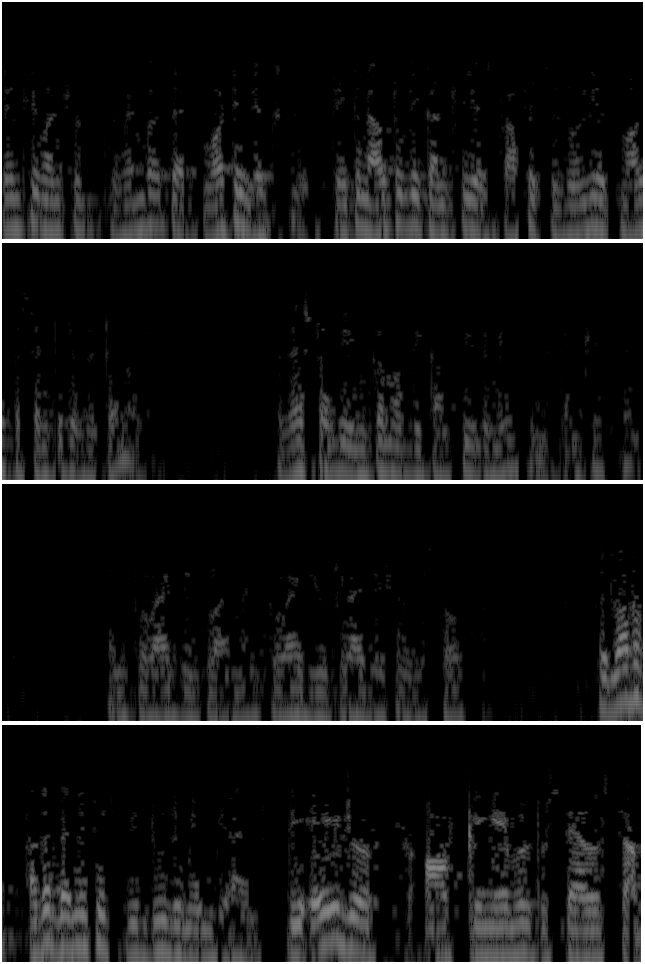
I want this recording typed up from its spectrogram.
simply one should remember that what is taken out of the country as profits is only a small percentage of the turnover. The rest of the income of the company remains in the country itself and provides employment, provides utilization of resources. So a lot of other benefits we do remain behind. The age of, of being able to sell sub,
